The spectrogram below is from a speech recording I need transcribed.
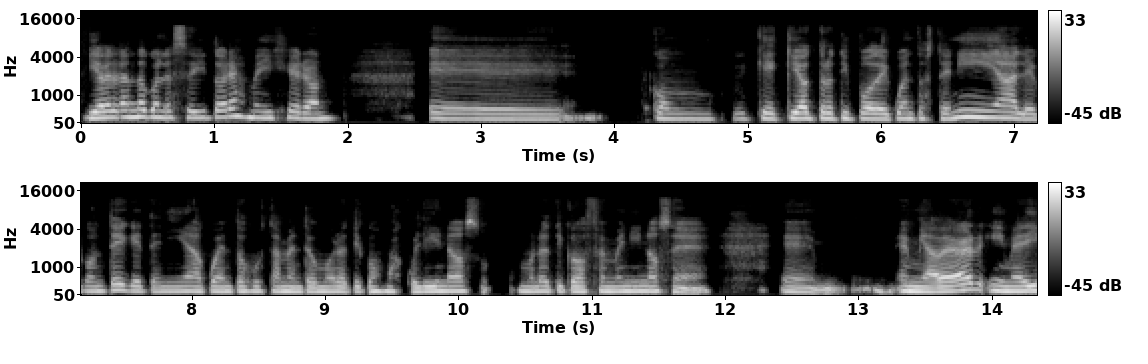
Y hablando con las editoras me dijeron, eh, qué, otro tipo de cuentos tenía. Le conté que tenía cuentos justamente homoeróticos masculinos, homoeróticos femeninos eh, eh, en mi haber y me,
